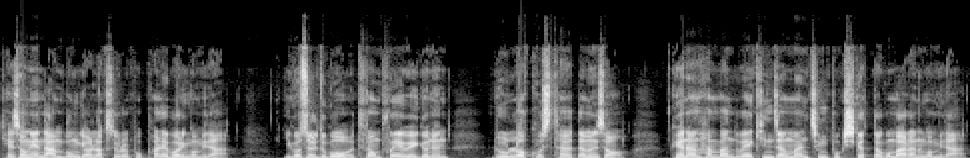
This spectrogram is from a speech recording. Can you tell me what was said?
개성의 남북 연락소를 폭발해버린 겁니다. 이것을 두고 트럼프의 외교는 롤러코스터였다면서 괜한 한반도의 긴장만 증폭시켰다고 말하는 겁니다.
